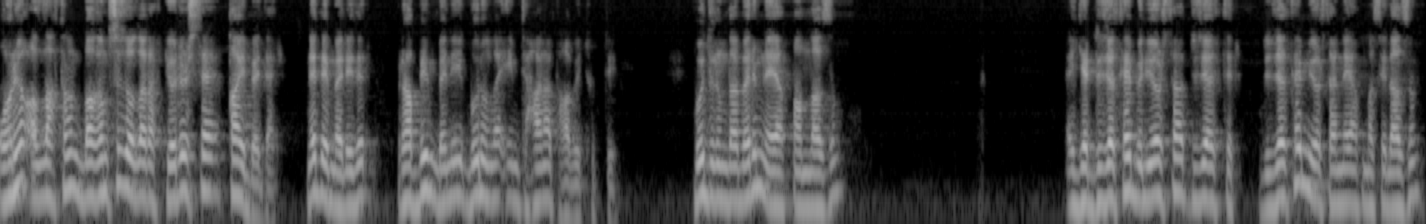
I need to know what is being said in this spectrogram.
Onu Allah'tan bağımsız olarak görürse kaybeder. Ne demelidir? Rabbim beni bununla imtihana tabi tuttu. Bu durumda benim ne yapmam lazım? Eğer düzeltebiliyorsa düzeltir. Düzeltemiyorsa ne yapması lazım?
